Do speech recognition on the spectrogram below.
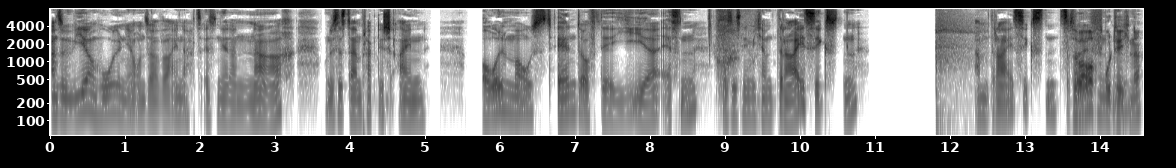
Also wir holen ja unser Weihnachtsessen ja dann nach und es ist dann praktisch ein almost end of the year Essen. Das ist nämlich am 30. Am 30. Das ist aber auch mutig, ne?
